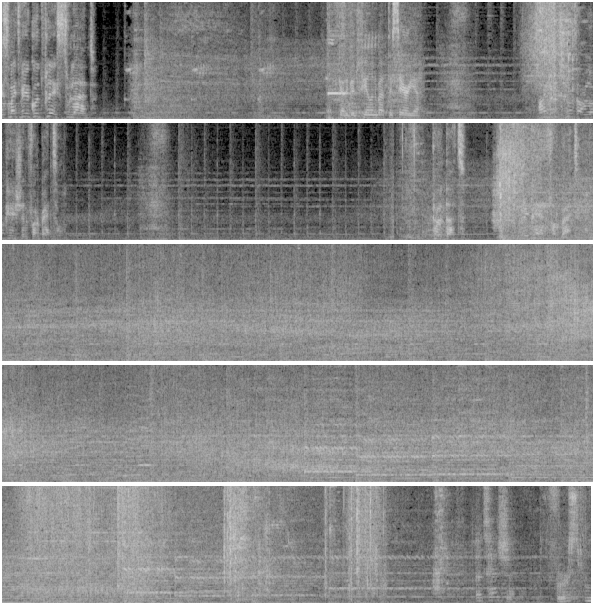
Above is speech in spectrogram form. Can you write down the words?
This might be a good place to land. Got a good feeling about this area. I will choose our location for battle. Heard that. Prepare for battle.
